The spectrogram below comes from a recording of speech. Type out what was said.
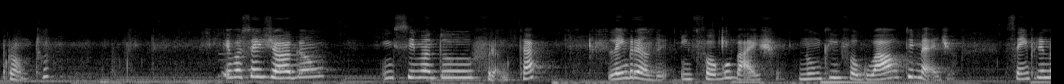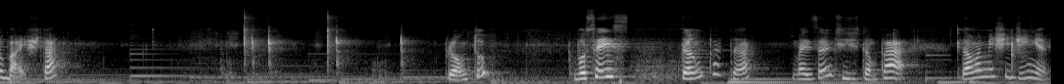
Pronto. E vocês jogam em cima do frango, tá? Lembrando, em fogo baixo, nunca em fogo alto e médio. Sempre no baixo, tá? Pronto. Vocês tampa, tá? Mas antes de tampar, dá uma mexidinha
